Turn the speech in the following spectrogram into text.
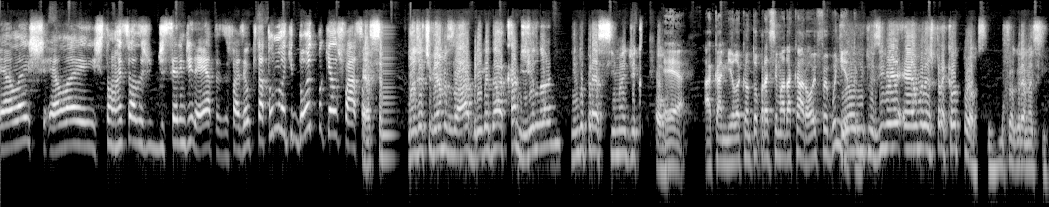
elas elas estão receosas de, de serem diretas e fazer o que tá todo mundo aqui doido porque elas façam. Essa semana já tivemos lá a briga da Camila indo pra cima de Carol. É, a Camila cantou pra cima da Carol e foi bonito. Eu, inclusive, é uma das para que eu torço no programa assim.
